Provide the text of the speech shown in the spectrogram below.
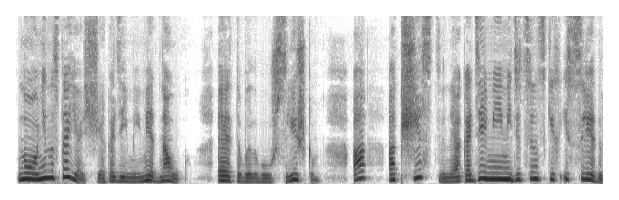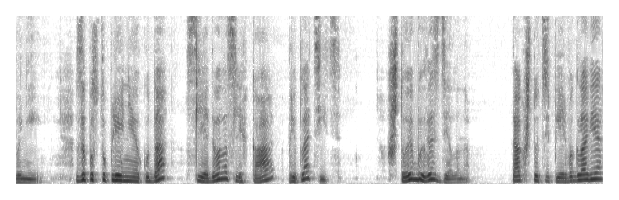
но не настоящей Академии меднаук. Это было бы уж слишком, а Общественной Академии медицинских исследований, за поступление куда следовало слегка приплатить, что и было сделано. Так что теперь во главе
